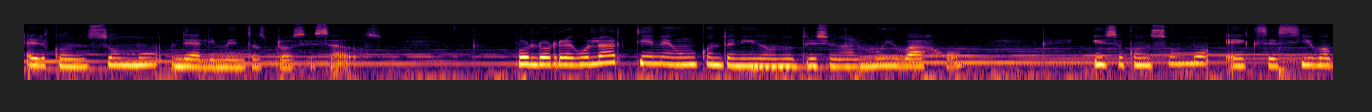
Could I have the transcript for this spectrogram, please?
el consumo de alimentos procesados. Por lo regular tienen un contenido nutricional muy bajo y su consumo excesivo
